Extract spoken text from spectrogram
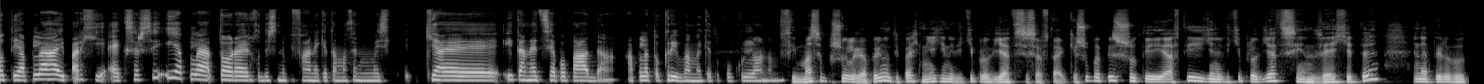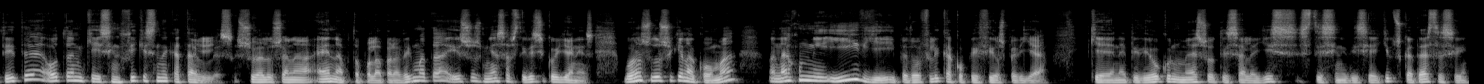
ότι απλά υπάρχει έξαρση ή απλά τώρα έρχονται στην επιφάνεια και τα μαθαίνουμε εμείς και ε, ήταν έτσι από πάντα. Απλά το κρύβαμε και το κουκουλώναμε. Θυμάσαι που σου έλεγα πριν ότι υπάρχει μια γενετική προδιάθεση σε αυτά. Και σου είπε επίσης ότι αυτή η γενετική προδιάθεση ενδέχεται να πυροδοτείται όταν και οι συνθήκες είναι κατάλληλες. Σου έδωσα ένα, ένα από τα πολλά παραδείγματα, ίσως μιας αυστηρής οικογένειας. Μπορώ να σου δώσω και ένα ακόμα, να έχουν οι ίδιοι οι παιδόφιλοι κακοποιηθεί ως παιδιά και να επιδιώκουν μέσω της αλλαγής στη συνειδησιακή τους κατάσταση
